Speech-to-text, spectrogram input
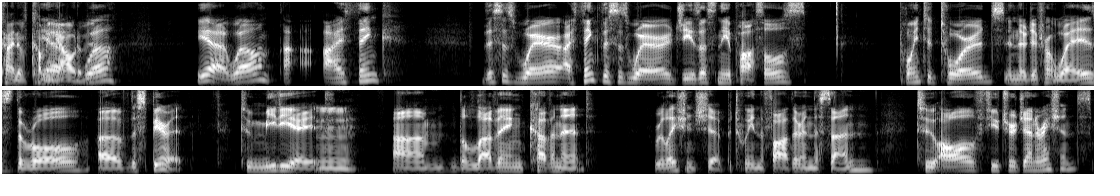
kind of coming yeah, out of it. well, it? Yeah, well, I, I think this is where I think this is where Jesus and the apostles pointed towards, in their different ways, the role of the Spirit to mediate Mm. um, the loving covenant relationship between the Father and the Son to all future generations,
